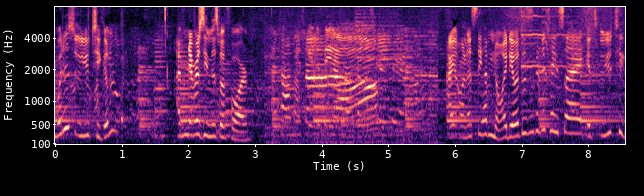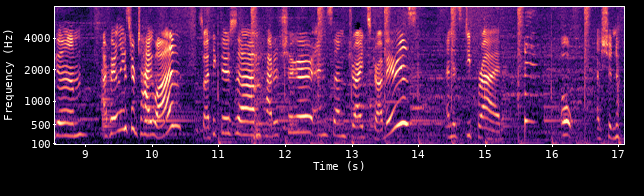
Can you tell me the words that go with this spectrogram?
What is uyu tigum? I've never seen this before. I honestly have no idea what this is gonna taste like. It's uyu tigum. Apparently it's from Taiwan. So I think there's some powdered sugar and some dried strawberries. And it's deep fried. Oh, I shouldn't have.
